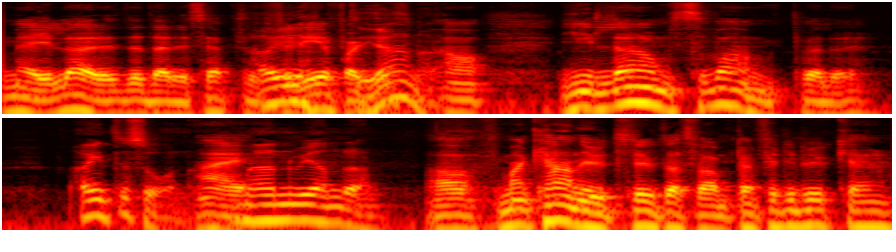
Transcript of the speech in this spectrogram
mejla det där receptet. Ja, för det är faktiskt, ja. Gillar de svamp eller? Ja, inte så. nej. Nej. Men vi andra. Ja, för man kan utesluta svampen för det brukar...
